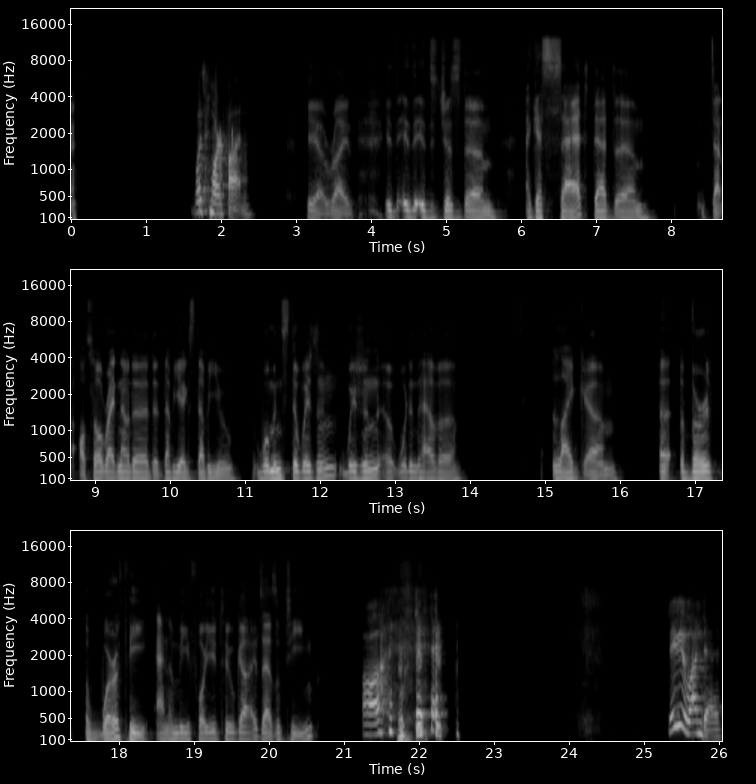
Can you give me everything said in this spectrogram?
what's more fun? Yeah, right. It, it it's just um I guess sad that um that also right now the the WXW women's division vision uh, wouldn't have a like um a, a worth a worthy enemy for you two guys as a team. Oh, maybe one day.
